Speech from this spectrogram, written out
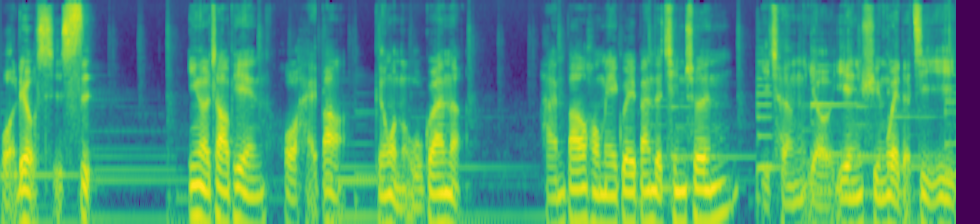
我六十四。婴儿照片或海报跟我们无关了。含苞红玫瑰般的青春，已成有烟熏味的记忆，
